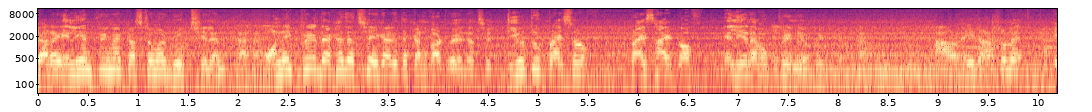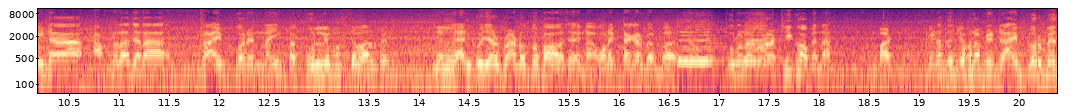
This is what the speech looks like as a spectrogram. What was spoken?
যারা এলিয়ান প্রিমিয়ার কাস্টমার গ্রুপ ছিলেন হ্যাঁ, হ্যাঁ। অনেকটাই দেখা যাচ্ছে এই গাড়িতে কনভার্ট হয়ে যাচ্ছে due to price of price hike of এলিয়ান এবং প্রিমিয়াম হ্যাঁ। আর এটা আসলে এটা আপনারা যারা ড্রাইভ করেন নাই বা করলে বুঝতে পারবেন যে ল্যান্ড ক্রুজার প্রাডো তো পাওয়া যায় না অনেক টাকার ব্যাপার তুলনা করা ঠিক হবে না বাট এটাতে যখন আপনি ড্রাইভ করবেন,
